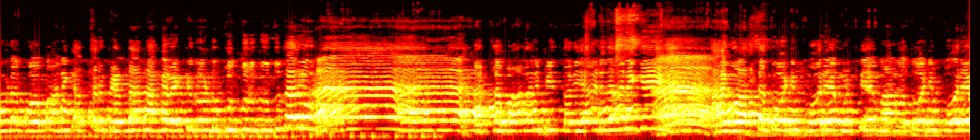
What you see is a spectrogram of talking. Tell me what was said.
కూడా కోపానికి అత్తరు పెండాన్ని అంగబెట్టి రెండు గుద్దులు గుద్దుతారు. అట్లా బాధ అనిపిస్తుంది ఆడదానికి ఆగు అత్తతోటి పోరే ఉంటే మామతోటి పోరే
